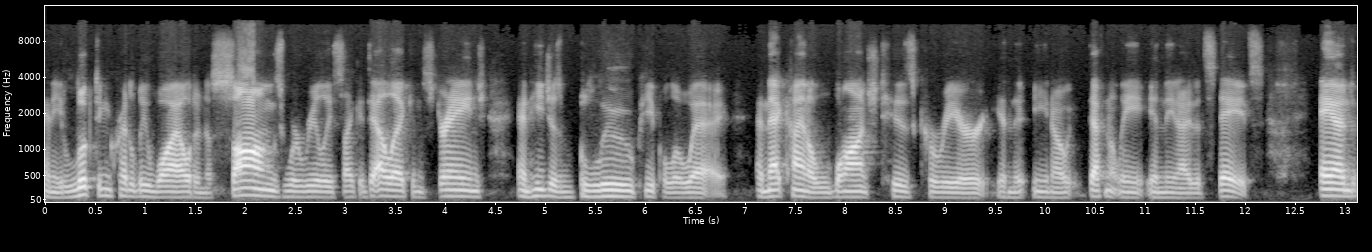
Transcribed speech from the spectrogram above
and he looked incredibly wild and the songs were really psychedelic and strange and he just blew people away. And that kind of launched his career in the you know definitely in the united states. And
